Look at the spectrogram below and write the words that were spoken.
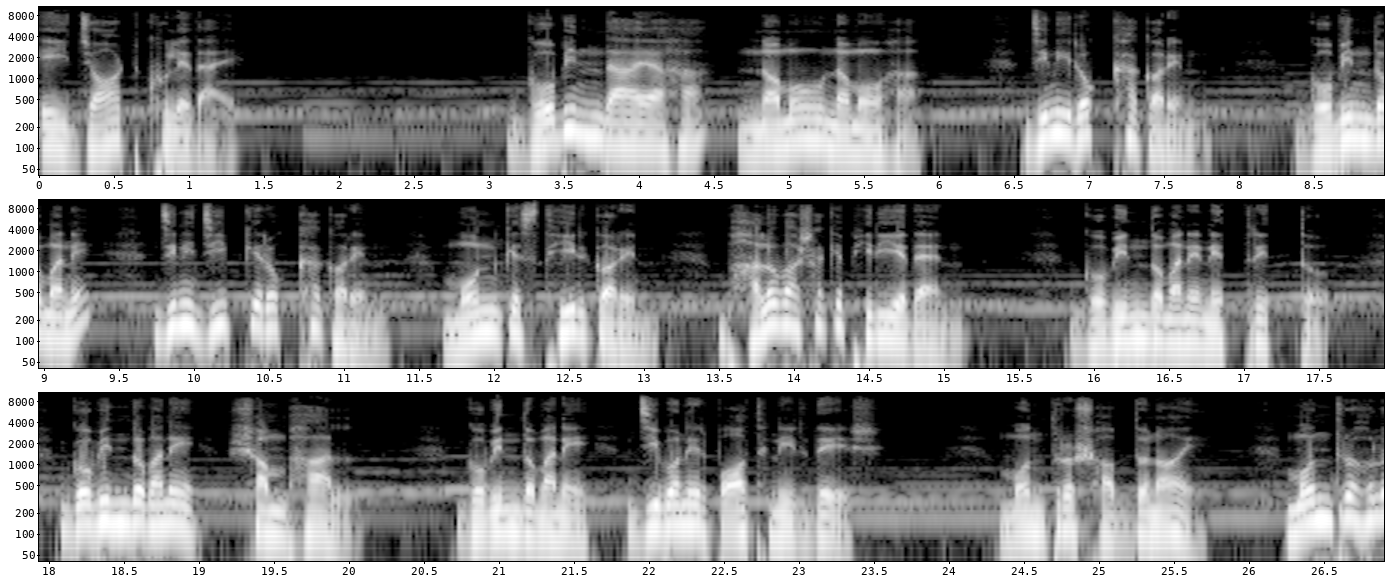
এই জট খুলে দেয়। গোবিন্দায়াহা নমো নমোহা, যিনি রক্ষা করেন। গোবিন্দ মানে যিনি জীবকে রক্ষা করেন, মনকে স্থির করেন, ভালোবাসাকে ফিরিয়ে দেন। গোবিন্দ মানে নেতৃত্ব, গোবিন্দ মানে সম্ভাল, গোবিন্দ মানে জীবনের পথ নির্দেশ। মন্ত্র শব্দ নয় মন্ত্র হল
